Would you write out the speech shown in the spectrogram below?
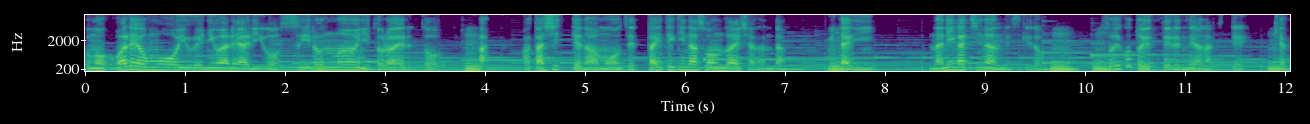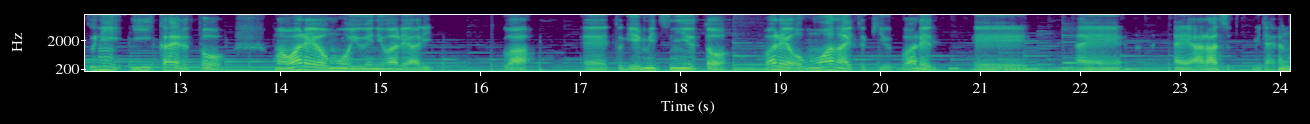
この「我思うゆえに我あり」を推論のように捉えると、うん。あ私っていうのはもう絶対的な存在者なんだみたいになりがちなんですけど、うん。うん。そういうことを言ってるんではなくて、うん逆に言い換えると、まあ、我を思うゆえに我ありは、えー、と厳密に言うと、我を思わないとき、我、えーえーえーあらずっみたいなこ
